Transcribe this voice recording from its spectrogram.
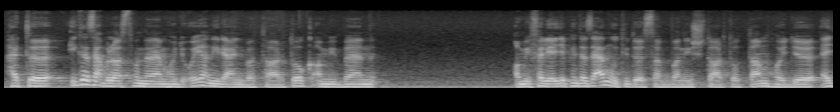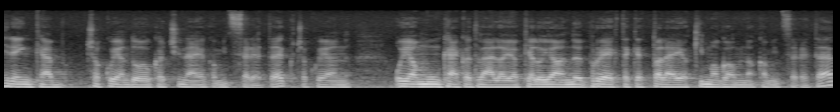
Hát igazából azt mondanám, hogy olyan irányba tartok, amiben ami felé egyébként az elmúlt időszakban is tartottam, hogy egyre inkább csak olyan dolgokat csináljak, amit szeretek, csak olyan, olyan munkákat vállaljak el, olyan projekteket találjak ki magamnak, amit szeretek.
